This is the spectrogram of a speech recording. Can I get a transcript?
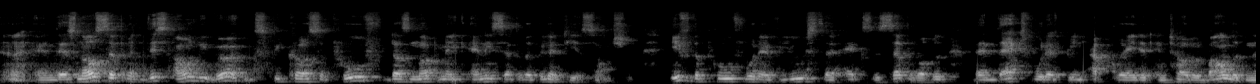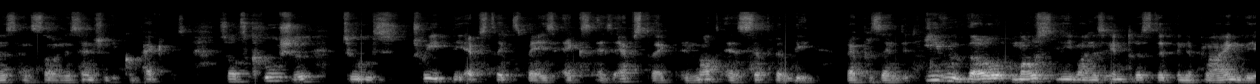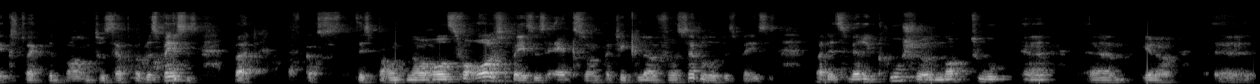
Uh, and there's no separate, this only works because the proof does not make any separability assumption. If the proof would have used that X is separable, then that would have been upgraded in total boundedness and so in essentially compactness. So it's crucial to treat the abstract space X as abstract and not as separately represented, even though mostly one is interested in applying the extracted bound to separable spaces. But of course, this bound now holds for all spaces X, or in particular for separable spaces. But it's very crucial not to, uh, um, you know, uh,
